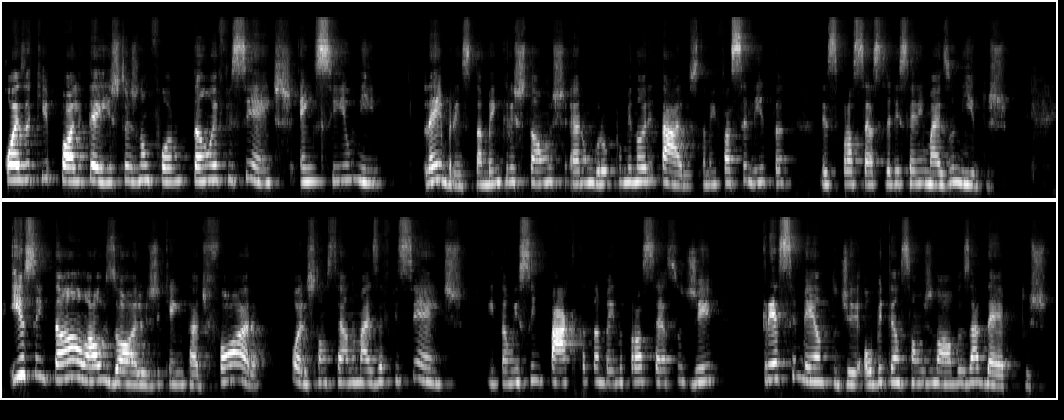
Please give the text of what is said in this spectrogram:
coisa que politeístas não foram tão eficientes em se unir. Lembrem-se, também cristãos eram um grupo minoritário, isso também facilita esse processo de eles serem mais unidos. Isso, então, aos olhos de quem está de fora, pô, eles estão sendo mais eficientes. Então, isso impacta também no processo de crescimento, de obtenção de novos adeptos.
